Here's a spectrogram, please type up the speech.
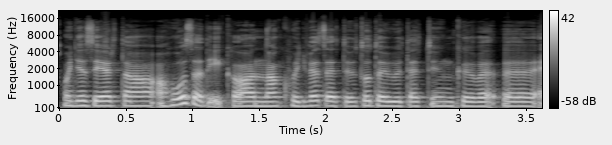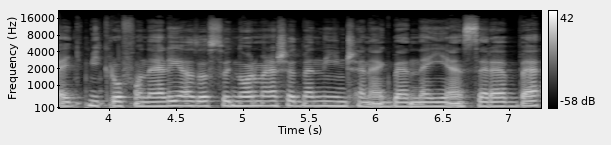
hogy azért a, a hozadéka annak, hogy vezetőt odaültetünk egy mikrofon elé, az az, hogy normál esetben nincsenek benne ilyen szerepbe,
